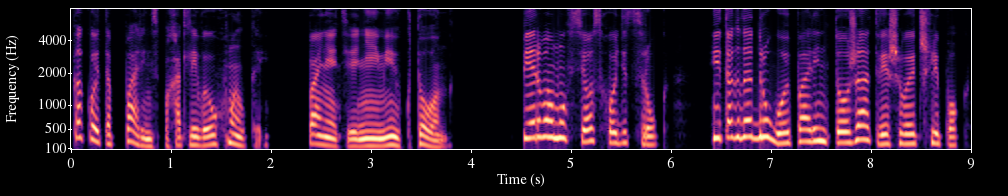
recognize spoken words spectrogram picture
Какой-то парень с похотливой ухмылкой. Понятия не имею, кто он. Первому все сходит с рук, и тогда другой парень тоже отвешивает шлепок.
